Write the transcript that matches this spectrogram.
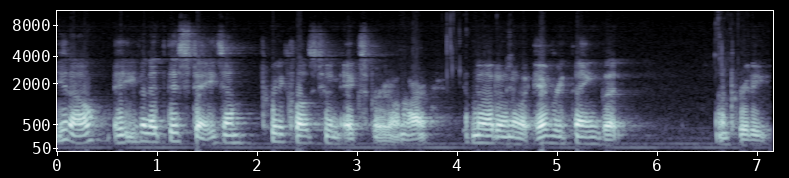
you know, even at this stage, I'm pretty close to an expert on art. I know I don't know everything, but I'm pretty,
